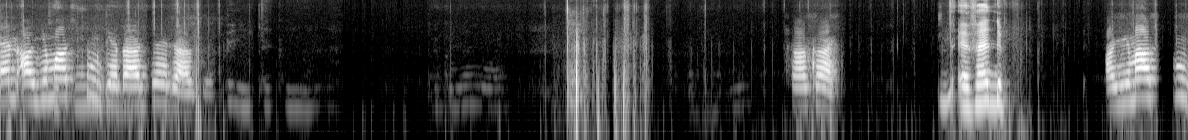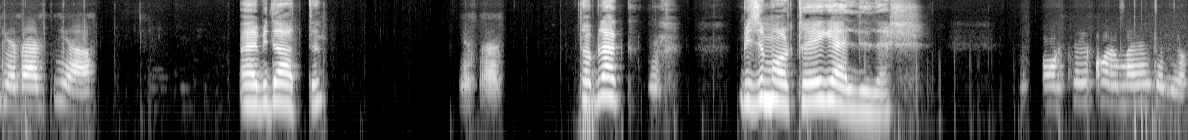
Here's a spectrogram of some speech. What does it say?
Ben ayımı attım geberdi herhalde. Çağatay. Efendim. Ayımı attım geberdi ya. Ay bir daha attın. Geberdi. Toprak. Bizim ortaya geldiler. Ortayı korumaya geliyor.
